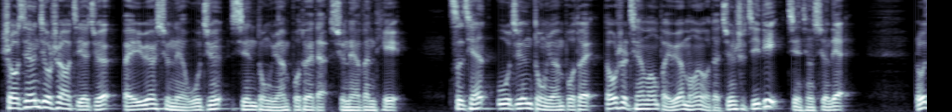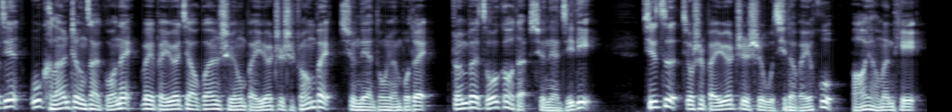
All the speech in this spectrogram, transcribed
首先就是要解决北约训练乌军新动员部队的训练问题。此前，乌军动员部队都是前往北约盟友的军事基地进行训练。如今，乌克兰正在国内为北约教官使用北约制式装备训练动员部队，准备足够的训练基地。其次就是北约制式武器的维护保养问题。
